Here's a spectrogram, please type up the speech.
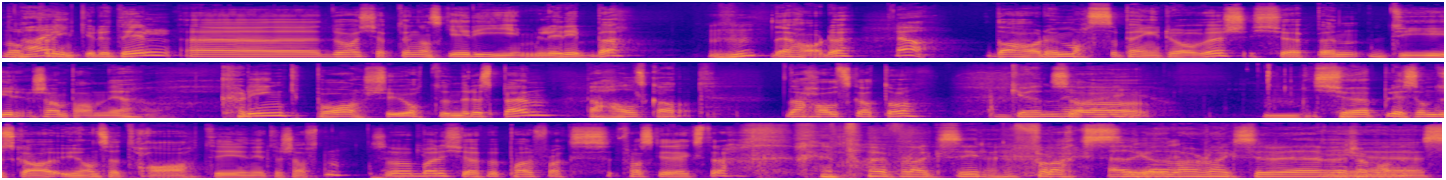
Nå Nei. klinker du til. Uh, Du har kjøpt en ganske rimelig ribbe. Det har du. Ja. Da har du masse penger til overs. Kjøp en dyr champagne. Klink på. 700-800 spenn. Det er halv skatt. Det er halv skatt òg. Så kjøp liksom Du skal uansett ha til nyttårsaften, så bare kjøp et par flaks, flasker ekstra. Et par flakser. Ja, du skal ha flakser ved, ved champagne. Yes.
